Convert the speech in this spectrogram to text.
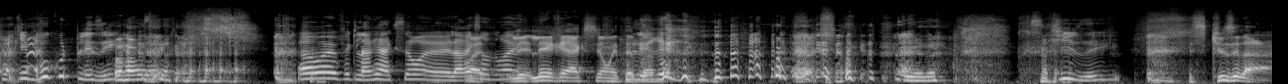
Pour qu'il y ait beaucoup de plaisir. Ah ouais, fait que la réaction, euh, la réaction de Ouais, ouais. les, les réactions étaient Les bonnes. ré- Excusez. Excusez-la.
